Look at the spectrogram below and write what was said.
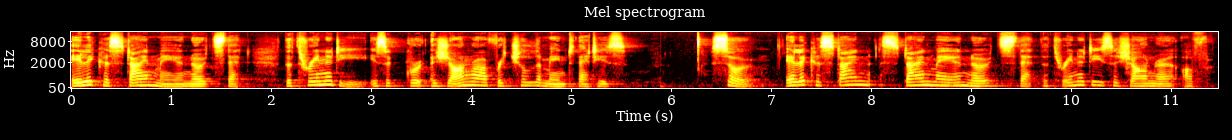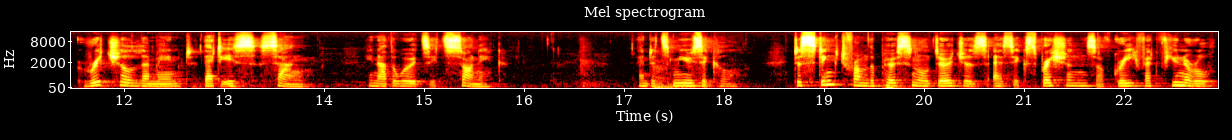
Elika Steinmeier notes that the threnody is a, gr- a genre of ritual lament that is. So, Elika Stein, Steinmeier notes that the threnody is a genre of ritual lament that is sung. In other words, it's sonic and it's musical, distinct from the personal dirges as expressions of grief at funeral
